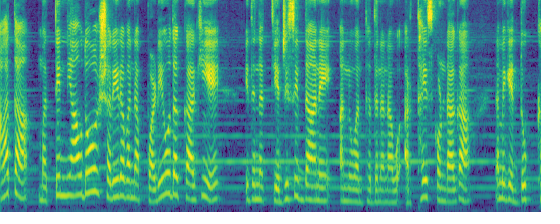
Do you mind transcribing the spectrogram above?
ಆತ ಮತ್ತಿನ್ಯಾವುದೋ ಶರೀರವನ್ನು ಪಡೆಯೋದಕ್ಕಾಗಿಯೇ ಇದನ್ನ ತ್ಯಜಿಸಿದ್ದಾನೆ ಅನ್ನುವಂಥದ್ದನ್ನ ನಾವು ಅರ್ಥೈಸ್ಕೊಂಡಾಗ ನಮಗೆ ದುಃಖ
